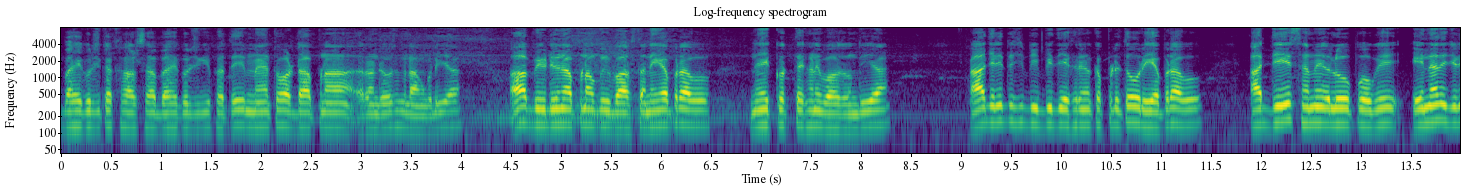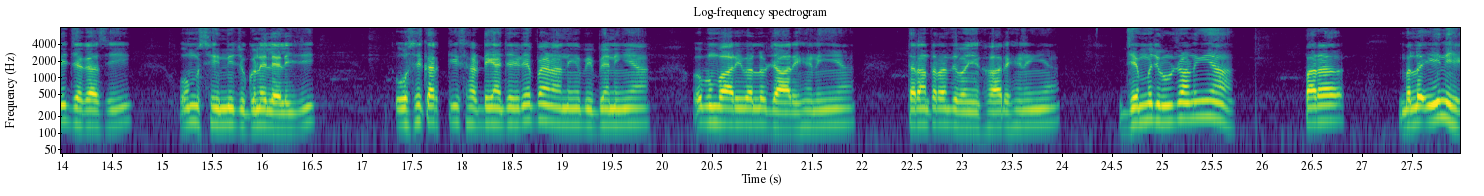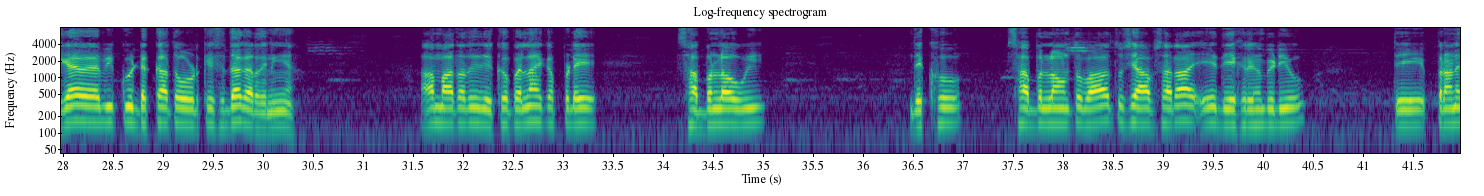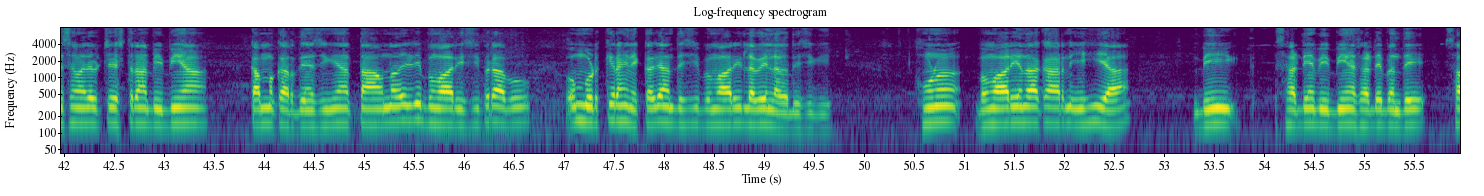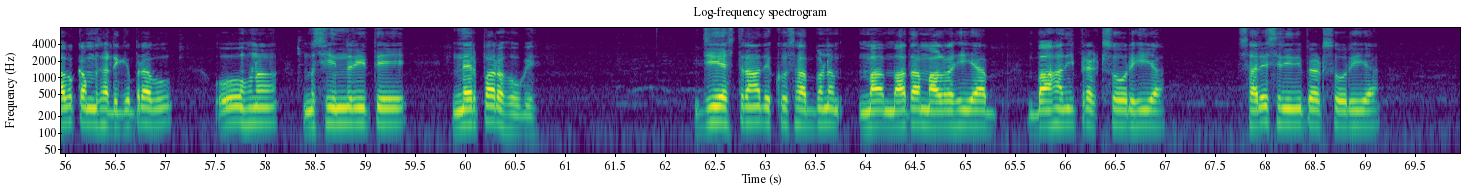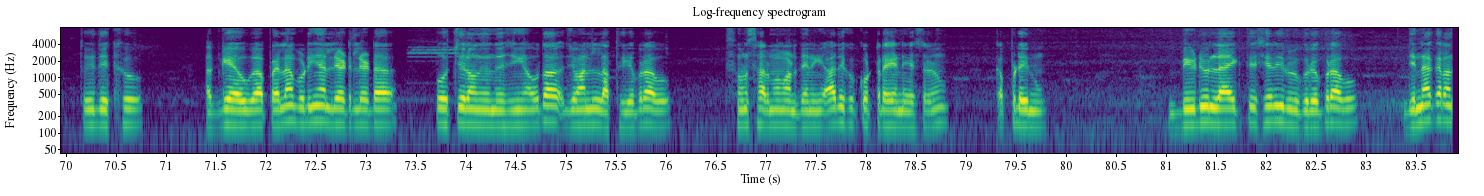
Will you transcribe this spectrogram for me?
ਵਾਹਿਗੁਰੂ ਜੀ ਕਾ ਖਾਲਸਾ, ਵਾਹਿਗੁਰੂ ਜੀ ਕੀ ਫਤਿਹ। ਮੈਂ ਤੁਹਾਡਾ ਆਪਣਾ ਰਣਜੋਤ ਸਿੰਘ ਰਾਮਗੜੀਆ। ਆਹ ਵੀਡੀਓ ਨਾਲ ਆਪਣਾ ਕੋਈ ਵਾਸਤਾ ਨਹੀਂਗਾ ਭਰਾਵੋ। ਨਹੀਂ ਕੁੱਤੇ ਖਾਣੀ ਬਹੁਤ ਹੁੰਦੀ ਆ। ਆਹ ਜਿਹੜੀ ਤੁਸੀਂ ਬੀਬੀ ਦੇਖ ਰਹੇ ਹੋ, ਕੱਪੜੇ ਧੋ ਰਹੀ ਆ ਭਰਾਵੋ। ਅੱਜ ਇਹ ਸਮੇਂ ਅਲੋਪ ਹੋ ਗਏ। ਇਹਨਾਂ ਦੀ ਜਿਹੜੀ ਜਗ੍ਹਾ ਸੀ, ਉਹ ਮਸ਼ੀਨੀ ਯੁੱਗ ਨੇ ਲੈ ਲਈ ਜੀ। ਉਸੇ ਕਰਕੇ ਹੀ ਸਾਡੇ ਅੱਜ ਜਿਹੜੀਆਂ ਭੈਣਾਂ ਨੇ ਬੀਬੀਆਂ ਨੇਗੀਆਂ ਉਹ ਬਿਮਾਰੀ ਵੱਲ ਜਾ ਰਹੀਆਂ ਨੇਗੀਆਂ ਤਰ੍ਹਾਂ ਤਰ੍ਹਾਂ ਦੀ ਦਵਾਈਆਂ ਖਾ ਰਹੀਆਂ ਨੇਗੀਆਂ ਜਿੰਮ ਜ਼ਰੂਰ ਜਾਣਗੀਆਂ, ਪਰ ਮਤਲਬ ਇਹ ਨਹੀਂ ਹੈਗਾ ਵੀ ਕੋਈ ਡੱਕਾ ਤੋੜ ਕੇ ਸਿੱਧਾ ਕਰ ਦੇਣੀ ਆ। ਆ ਮਾਤਾ ਤੁਸੀਂ ਦੇਖੋ, ਪਹਿਲਾਂ ਇਹ ਕੱਪੜੇ ਸਾਬਣ ਲਾਉਗੀ ਦੇਖੋ, ਸਾਬਣ ਲਾਉਣ ਤੋਂ ਬਾਅਦ ਤੁਸੀਂ ਆਪ ਸਾਰਾ ਇਹ ਦੇਖ ਰਹੇ ਹੋ ਵੀਡੀਓ ਤੇ ਪੁਰਾਣੇ ਸਮੇਂ ਦੇ ਵਿੱਚ ਇਸ ਤਰ੍ਹਾਂ ਬੀਬੀਆਂ ਕੰਮ ਕਰਦੀਆਂ ਸੀਗੀਆਂ, ਤਾਂ ਉਹਨਾਂ ਦੀ ਜਿਹੜੀ ਬਿਮਾਰੀ ਸੀ ਭਰਾਵੋ ਉਹ ਮੁੜ ਕੇ ਰਾਹੀਂ ਨਿਕਲ ਜਾਂਦੀ ਸੀ, ਬਿਮਾਰੀ ਲਵੇ ਨਹੀਂ ਲੱਗਦੀ ਸੀਗੀ। ਹੁਣ ਬਿਮਾਰੀਆਂ ਦਾ ਕਾਰਨ ਇਹੀ ਆ ਵੀ ਸਾਡੀਆਂ ਬੀਬੀਆਂ, ਸਾਡੇ ਬੰਦੇ ਸਭ ਕੰਮ ਛੱਡ ਕੇ ਭਰਾਵੋ ਉਹ ਹੁਣ ਮਸ਼ੀਨਰੀ ਤੇ ਨਿਰਭਰ ਹੋ ਗਏ। ਜੇ, ਇਸ ਤਰ੍ਹਾਂ ਦੇਖੋ, ਸਾਬਣ ਮਾ- ਮਾਤਾ ਮਲ ਰਹੀ ਆ, ਬਾਹਾਂ ਦੀ ਪ੍ਰੈਕਟਿਸ ਹੋ ਰਹੀ ਆ, ਸਾਰੇ ਸਰੀਰ ਦੀ ਪ੍ਰੈਕਟਿਸ ਹੋ ਰਹੀ ਆ। ਤੁਸੀਂ ਦੇਖਿਓ, ਅੱਗੇ ਆਊਗਾ। ਪਹਿਲਾਂ ਬੁੜੀਆਂ ਲੇਟ ਲੇਟ ਪੋਚੇ ਲਾਉਂਦੇ ਹੁੰਦੇ ਸੀਗੀਆਂ, ਉਹ ਤਾਂ ਜਵਾਨ ਲੱਥ ਗਏ ਭਰਾਵੋ। ਹੁਣ ਸ਼ਰਮ ਮੰਨਦੇ ਨੇ। ਆ ਦੇਖੋ, ਕੁੱਟ ਰਹੇ ਨੇ ਇਸ ਤਰ੍ਹਾਂ ਨੂੰ, ਕੱਪੜੇ ਨੂੰ। ਵੀਡੀਓ ਲਾਈਕ ਤੇ ਸ਼ੇਅਰ ਜ਼ਰੂਰ ਕਰਿਓ ਭਰਾਵੋ। ਜਿੰਨਾ ਘਰਾਂ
